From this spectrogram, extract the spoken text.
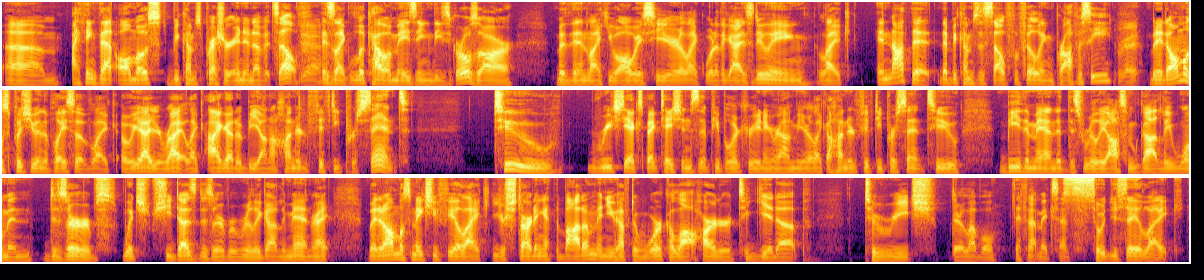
Um, I think that almost becomes pressure in and of itself. Yeah. Is like, look how amazing these girls are, but then like you always hear like, what are the guys doing? Like, and not that that becomes a self fulfilling prophecy, Right. But it almost puts you in the place of like, oh yeah, you're right. Like I got to be on 150 percent to reach the expectations that people are creating around me, or like 150 percent to be the man that this really awesome godly woman deserves, which she does deserve a really godly man, right? But it almost makes you feel like you're starting at the bottom and you have to work a lot harder to get up to reach their level, if that makes sense. So would you say like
